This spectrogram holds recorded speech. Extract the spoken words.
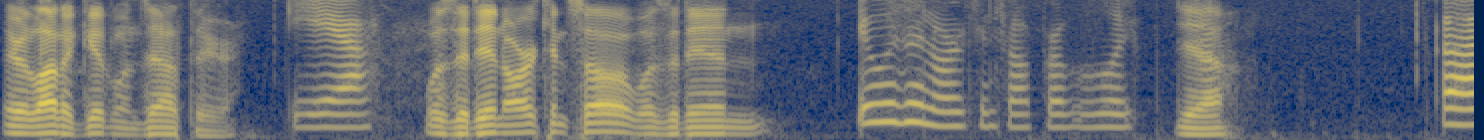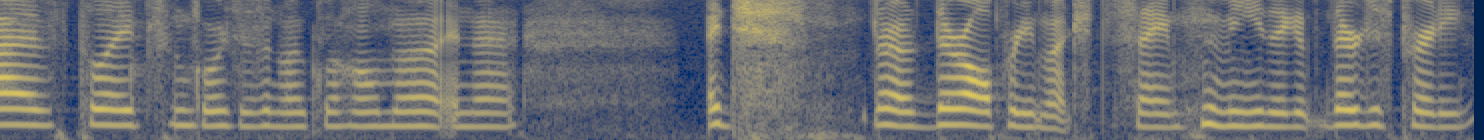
there are a lot of good ones out there. yeah, Was it in Arkansas? Was it in? it was in Arkansas probably. Yeah. I've played some courses in Oklahoma, and that I just they're they're all pretty much the same to me. They they're just pretty.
